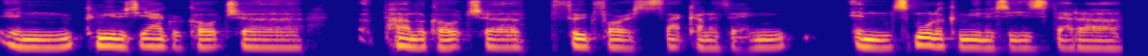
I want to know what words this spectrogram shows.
in community agriculture, permaculture, food forests, that kind of thing, in smaller communities that are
